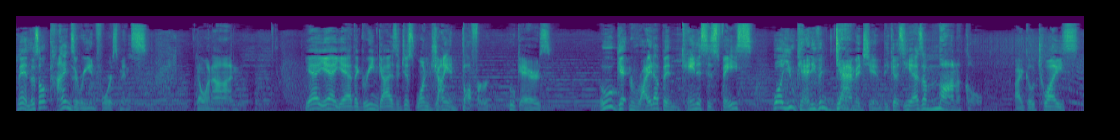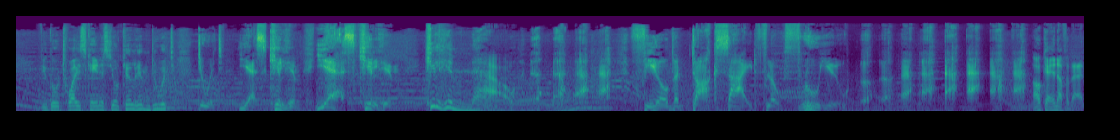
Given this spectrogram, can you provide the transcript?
Man, there's all kinds of reinforcements going on. Yeah, yeah, yeah, the green guys are just one giant buffer. Who cares? Ooh, getting right up in Canas's face? Well, you can't even damage him because he has a monocle. Alright, go twice. If you go twice, Canas, you'll kill him. Do it. Do it. Yes, kill him. Yes, kill him. Kill him now. Feel the dark side flow through you. okay, enough of that.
